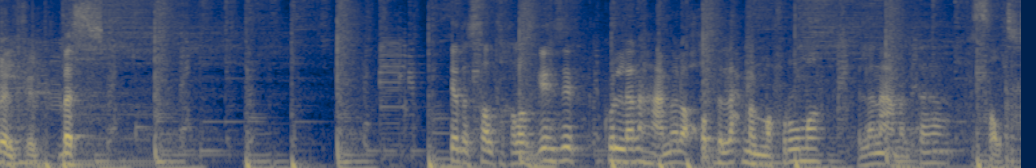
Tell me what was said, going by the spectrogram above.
فلفل بس. كده الصلصة خلاص جهزت. كل اللي أنا هعمله أحط اللحمة المفرومة اللي أنا عملتها في الصلصة.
